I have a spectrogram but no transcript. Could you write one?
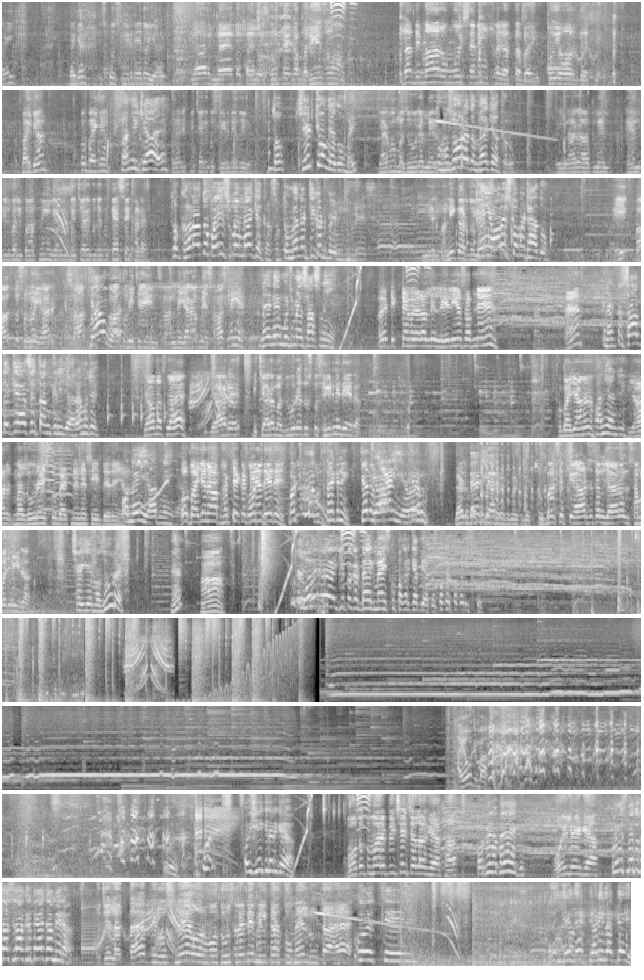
भाई भाईजान इसको सीट दे दो यार। यार मैं तो पहले गुर्दे का मरीज़ हूँ। मैं बीमार हूँ मुझसे नहीं उठा जाता भाई। कोई और देख। भाईजान ओ भाईजान। हाँ जी क्या है? यार इस बेचारे को सीट दे दो यार। तो सीट क्यों दे दूँ भाई? यार वो मजदूर है मेरे तो मजदूर है तो मैं क्या करूँ? यार आप में अहम दिल वाली बात नहीं यार बेचारे को देखो कैसे खड़ा है। तो खड़ा तो भाई इसमें मैं क्या कर सकता हूँ? मैंने टिकट पेड की है। मेहरबानी कर दो कहीं और इसको बिठा दो। एक बात तो सुनो यार एहसास क्या हुआ? बात होनी चाहिए इंसान में। यार आप में एहसास नहीं है? नहीं नहीं मुझमें एहसास नहीं है। अरे टिकटें वगैरह ले, ले लिए सबने? हैं? कनेक्टर साहब देखे ऐसे तंग करी जा रहा है मुझे। क्या मसला है? यार बेचारा मजदूर है तो उसको सीट नहीं दे रहा। ओ भाईजान। हाँ जी हाँ जी। यार मजदूर है इसको बैठने ने सीट दे रहे हैं यार। नहीं यार नहीं यार। ओ भाईजान आप हट्टे कट्टे हैं, दे दें। उठता है कि नहीं? चलो। क्या है यार बैठ बैठ यार सुबह से प्यार से समझा रहा हूँ समझ नहीं रहा। अच्छा ये मजदूर है? हैं? हाँ। ओए, ये पकड़ बैग मैं इसको पकड़ के अभी आता हूँ पकड़ पकड़ इसको। और ये किधर गया? वो तो तुम्हारे पीछे चला गया था। और मेरा बैग? वो ही ले गया। तो इसमें तो दस लाख रुपया था मेरा। मुझे लगता है फिर उसने और वो दूसरे ने मिलकर तुम्हें लूटा है। ये देख लग गई।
